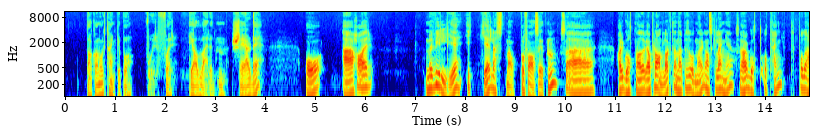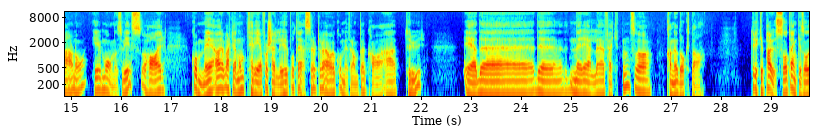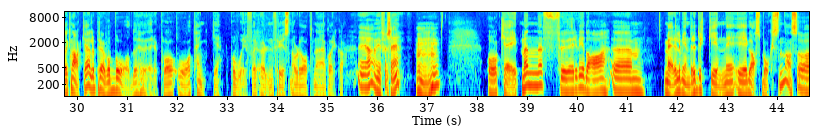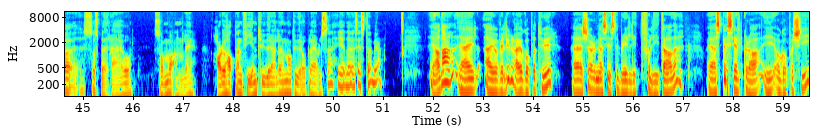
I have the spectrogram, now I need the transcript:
Da kan dere tenke på hvorfor i all verden skjer det? Og jeg har med vilje ikke lest meg opp på fasiten, så jeg har gått, Vi har planlagt denne episoden her ganske lenge, så jeg har gått og tenkt på det her nå i månedsvis. Og har, kommet, jeg har vært gjennom tre forskjellige hypoteser, tror jeg, og kommet fram til hva jeg tror er det, det, den reelle effekten. Så kan jo dere da trykke pause og tenke så det knaker, eller prøve å både høre på og tenke på hvorfor ølen fryser når du åpner korka. Ja, vi får se. Mm -hmm. Ok. Men før vi da eh, mer eller mindre dykker inn i, i gassboksen, da, så, så, spør jeg jo som vanlig Har du hatt en fin tur eller en naturopplevelse i det siste, Bjørn? Ja da, jeg er jo veldig glad i å gå på tur, eh, sjøl om jeg syns det blir litt for lite av det. Og jeg er spesielt glad i å gå på ski.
